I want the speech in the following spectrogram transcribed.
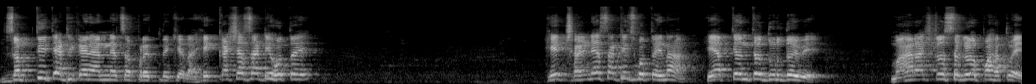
जप्ती त्या ठिकाणी आणण्याचा प्रयत्न केला. हे कशासाठी होतंय? हे छळण्यासाठीच होतंय ना हे अत्यंत दुर्दैव आहे. महाराष्ट्र सगळं पाहतोय.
